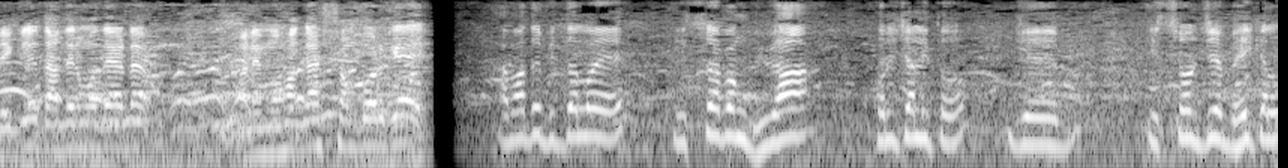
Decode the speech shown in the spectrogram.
দেখলে তাদের মধ্যে একটা মানে মহাকাশ সম্পর্কে আমাদের বিদ্যালয়ে ইসরো এবং বিভা পরিচালিত যে ইসরোর যে ভেহিকেল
